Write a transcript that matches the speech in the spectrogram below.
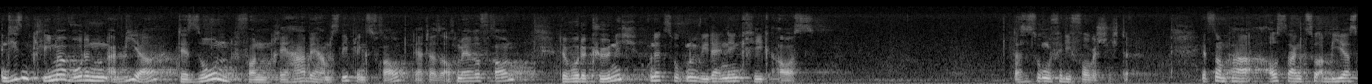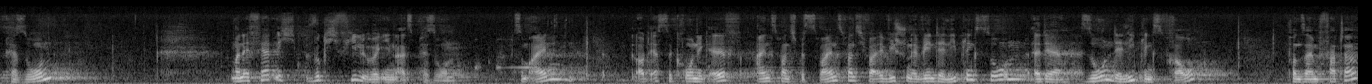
In diesem Klima wurde nun Abia, der Sohn von Rehabeams Lieblingsfrau, der hatte also auch mehrere Frauen, der wurde König und er zog nun wieder in den Krieg aus. Das ist ungefähr die Vorgeschichte. Jetzt noch ein paar Aussagen zu Abias Person. Man erfährt nicht wirklich viel über ihn als Person. Zum einen, laut 1. Chronik 11, 21 bis 22, war er, wie schon erwähnt, der Lieblingssohn, äh, der Sohn der Lieblingsfrau von seinem Vater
